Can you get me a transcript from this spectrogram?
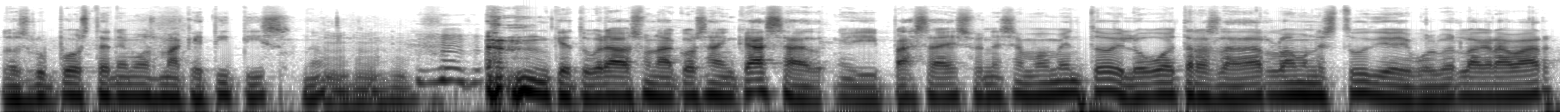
los grupos tenemos maquetitis, ¿no? que tú grabas una cosa en casa y pasa eso en ese momento y luego trasladarlo a un estudio y volverlo a grabar,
